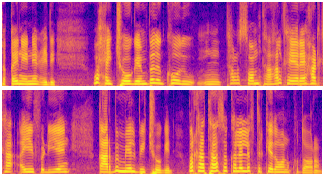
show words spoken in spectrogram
shaqaynaynin cidi. Waxay joogeen badankoodu mm, tala soomta halka yaree harka ayay fadhiyeen qaarba meel bay joogeen. Marka taasoo kale laftarkeeda waan ku dooran.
